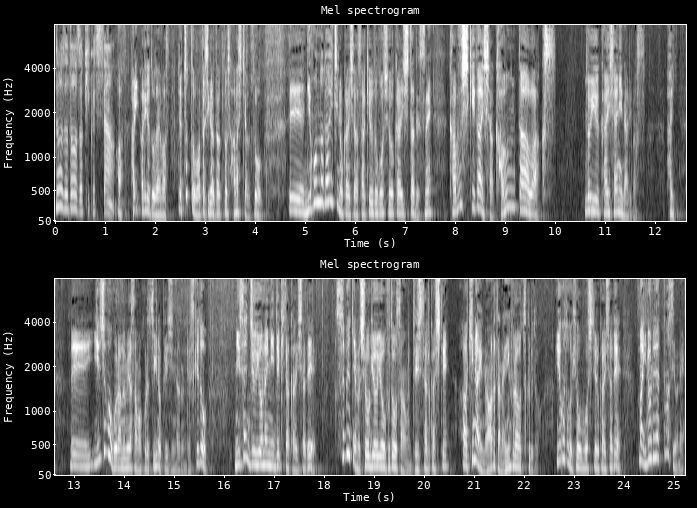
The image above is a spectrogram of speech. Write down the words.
どうぞどうぞ、菊池さん。あはい、ありがとうございます。じゃあちょっと私がざっと話しちゃうと、えー、日本の第一の会社は先ほどご紹介したですね、株式会社カウンターワークスという会社になります。うん、はい。で、YouTube をご覧の皆さんはこれ次のページになるんですけど、2014年にできた会社で、すべての商業用不動産をデジタル化して、商いの新たなインフラを作るということを標榜している会社で、まあいろいろやってますよね。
